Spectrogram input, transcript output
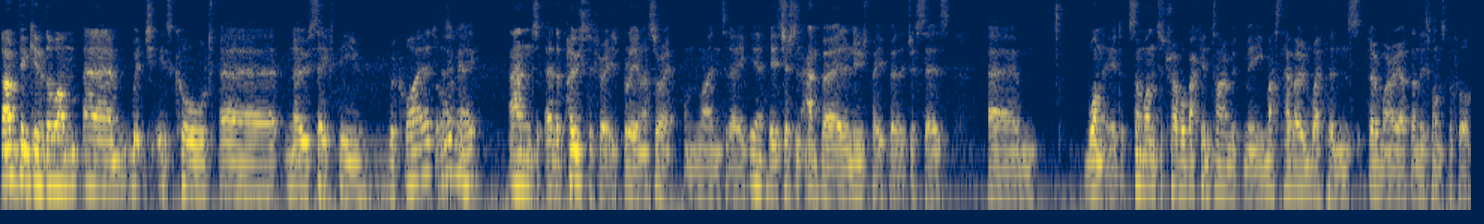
I'm thinking of the one um, which is called uh, "No Safety Required" or something. Okay. And uh, the poster for it is brilliant. I saw it online today. Yeah. It's just an advert in a newspaper that just says, um, "Wanted someone to travel back in time with me. Must have own weapons. Don't worry, I've done this once before."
